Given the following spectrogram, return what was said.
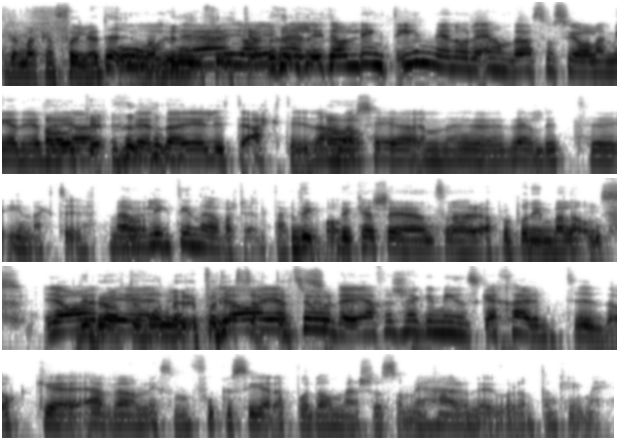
där man kan följa dig oh, om man blir nej, nyfiken? Jag är väldigt, ja, LinkedIn är nog det enda sociala medier där, ah, okay. jag, där jag är lite aktiv. Annars ah. är jag en, eh, väldigt eh, inaktiv. Men ah. LinkedIn har jag varit väldigt aktiv det, på. Det kanske är en sån här, apropå din balans. Ja, det är bra det, att du håller det på det ja, sättet. Ja, jag tror det. Jag försöker minska skärmtid och eh, även liksom fokusera på de människor som är här och nu och runt omkring mig.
